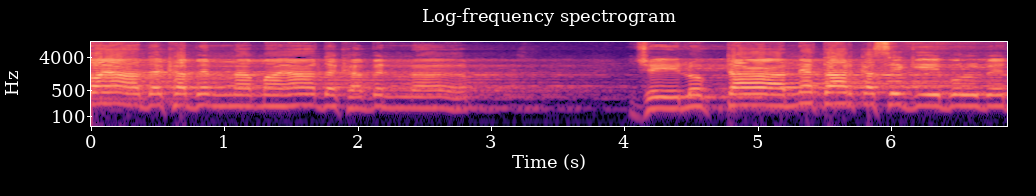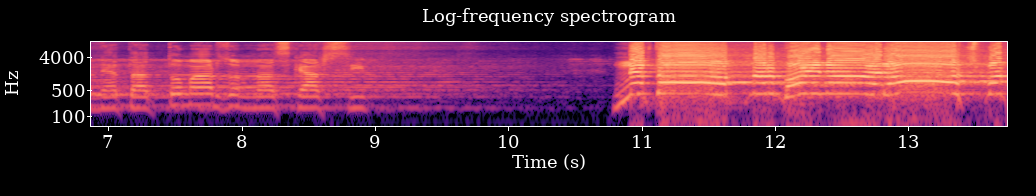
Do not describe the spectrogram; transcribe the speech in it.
দয়া দেখাবেন না, মায়া দেখাবেন না। যে লোকটা নেতার কাছে গিয়ে বলবে, নেতা, তোমার জন্য আজকে আসছি। নেতা, আপনার ভয় নয় রাজপথ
